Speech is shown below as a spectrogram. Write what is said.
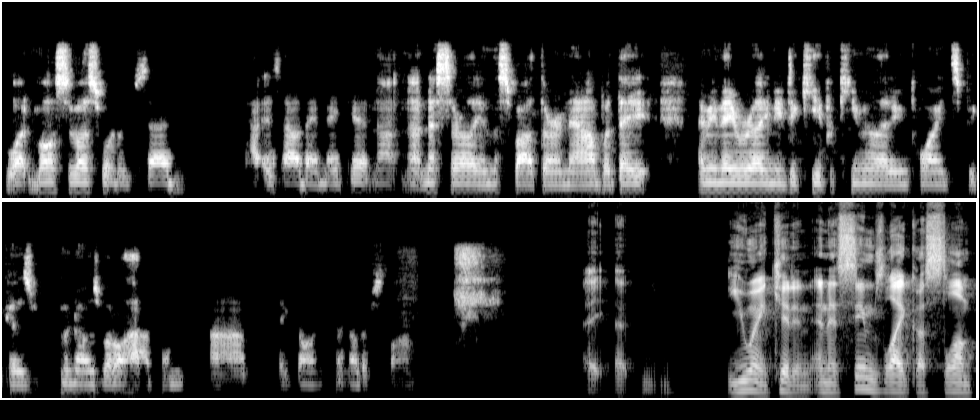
what most of us would have said is how they make it. Not not necessarily in the spot they're in now, but they, I mean, they really need to keep accumulating points because who knows what'll happen. Um, they go into another slump. You ain't kidding, and it seems like a slump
